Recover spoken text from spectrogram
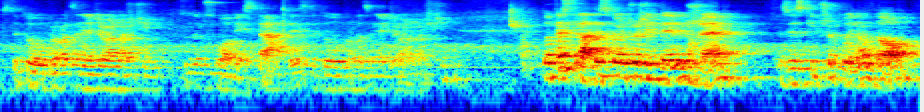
z tytułu prowadzenia działalności, w cudzysłowie, straty z tytułu prowadzenia działalności, to te straty skończą się tym, że zyski przepłyną do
